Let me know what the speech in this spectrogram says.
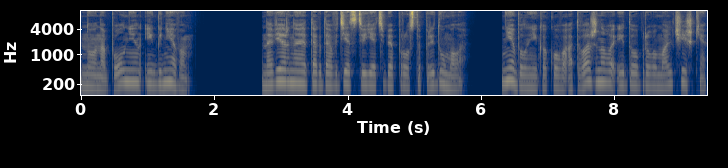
но наполнен и гневом. Наверное, тогда в детстве я тебя просто придумала. Не было никакого отважного и доброго мальчишки,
